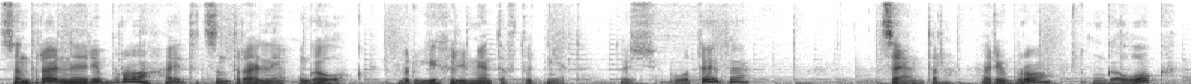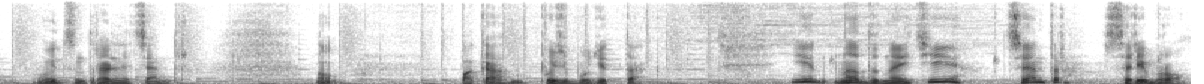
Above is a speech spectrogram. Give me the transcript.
центральное ребро, а это центральный уголок. Других элементов тут нет. То есть вот это центр, ребро, уголок, ну и центральный центр. Ну, пока пусть будет так. И надо найти центр с ребром.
